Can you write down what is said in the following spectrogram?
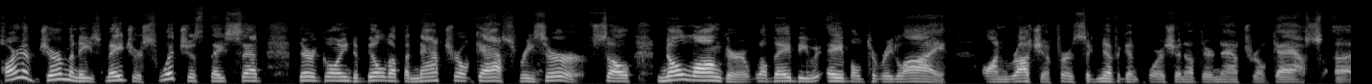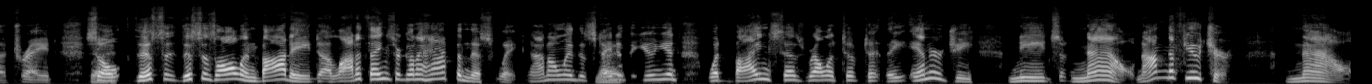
part of Germany's major switches, they said they're going to build up a natural gas reserve. So no longer will they be able to rely on Russia for a significant portion of their natural gas uh, trade. So this is this is all embodied. A lot of things are going to happen this week. Not only the State right. of the Union, what Biden says relative to the energy needs now, not in the future, now.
